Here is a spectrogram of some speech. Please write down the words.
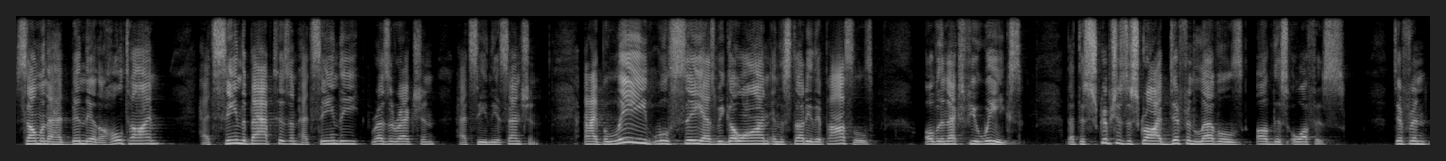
Someone that had been there the whole time, had seen the baptism, had seen the resurrection, had seen the ascension. And I believe we'll see as we go on in the study of the apostles over the next few weeks that the scriptures describe different levels of this office, different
